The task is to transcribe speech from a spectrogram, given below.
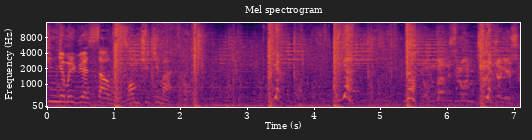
신념을 위한 싸움을 멈추지 마. 영광스러운 전장에서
